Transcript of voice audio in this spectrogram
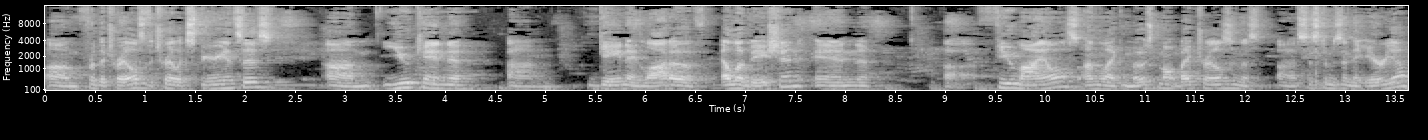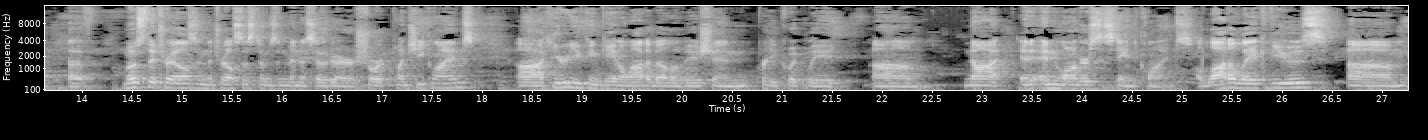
um, for the trails, the trail experiences. Um, you can um, gain a lot of elevation in a few miles, unlike most mountain bike trails in the uh, systems in the area. Uh, most of the trails in the trail systems in Minnesota are short, punchy climbs. Uh, here you can gain a lot of elevation pretty quickly, um, not and, and, longer sustained climbs. A lot of lake views um,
